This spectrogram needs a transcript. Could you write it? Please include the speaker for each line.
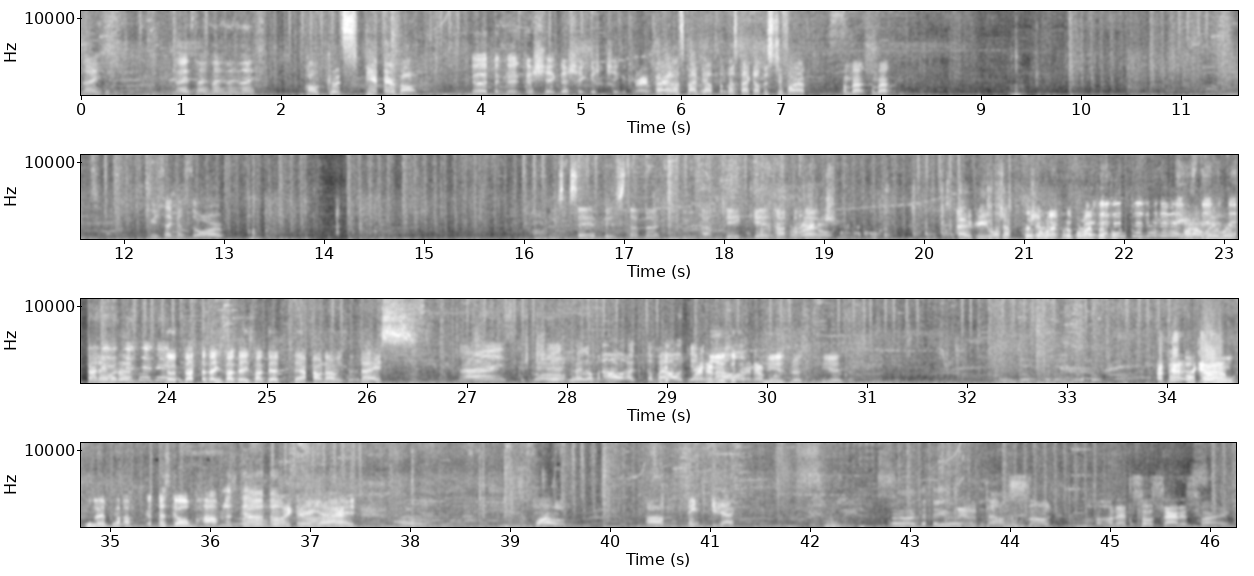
Speaker 1: Nice. Nice, nice, nice, nice, nice.
Speaker 2: Oh, good spear, Bob.
Speaker 1: Good, good, good shit, good shit, good shit. Good shit.
Speaker 2: Alright, let's back up. Let's back up. This is too far up.
Speaker 3: Come back, come back.
Speaker 1: Three seconds to orb.
Speaker 2: On a savage, I'm not too. I think it
Speaker 4: Rhino.
Speaker 2: about you. I agree. Watch out.
Speaker 3: Purple right, purple right, purple.
Speaker 2: Hold on, wait, we're not able to-
Speaker 3: No, he's not dead, he's not dead, he's not dead. Now, now he's dead.
Speaker 2: Nice.
Speaker 1: Nice, good shit. I got my out, I got my out. You have
Speaker 4: Rhino,
Speaker 1: my
Speaker 3: He used
Speaker 1: out.
Speaker 3: it, he used it, he used it.
Speaker 4: I did. I
Speaker 3: Oh,
Speaker 4: got him.
Speaker 3: good, Bob. Let's go, Bob, let's go.
Speaker 4: Oh my
Speaker 2: Very
Speaker 4: god.
Speaker 2: good. Whoa. Um, thank you, Jack.
Speaker 5: Uh, I thought you were.
Speaker 4: Dude, that was so. Oh, that's so satisfying.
